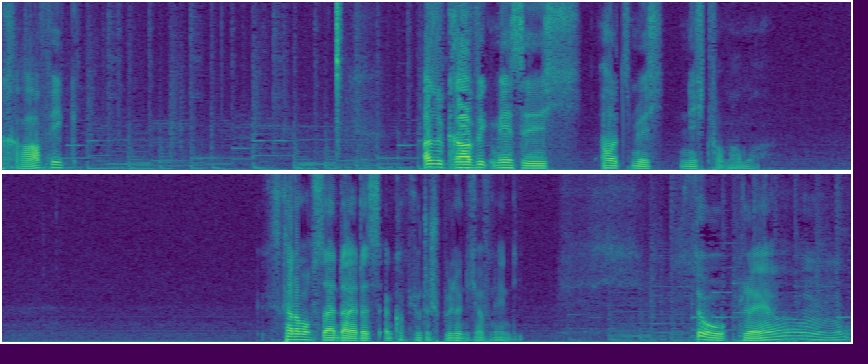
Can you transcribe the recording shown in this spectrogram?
Grafik. Also grafikmäßig haut's mich nicht vom Hammer. Es kann aber auch sein, da dass ich ein Computerspiel und nicht auf dem Handy. So, Player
